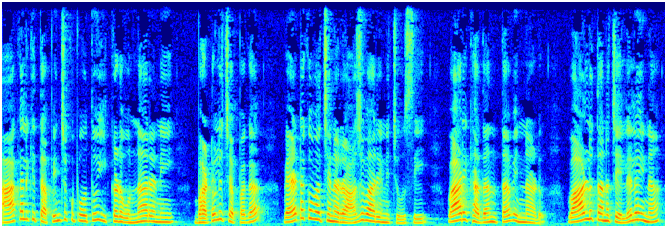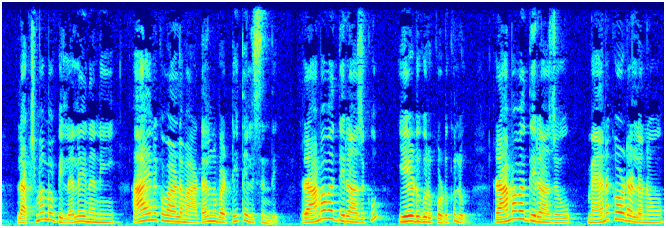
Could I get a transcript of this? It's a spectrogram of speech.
ఆకలికి తప్పించుకుపోతూ ఇక్కడ ఉన్నారని భటులు చెప్పగా వేటకు వచ్చిన రాజు వారిని చూసి వారి కథంతా విన్నాడు. వాళ్ళు తన చెల్లెలైన లక్ష్మమ్మ పిల్లలేనని ఆయనకు వాళ్ళ మాటలను బట్టి తెలిసింది. రామవద్దిరాజుకు ఏడుగురు కొడుకులు. రామవద్దిరాజు మేనకోడళ్ళను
